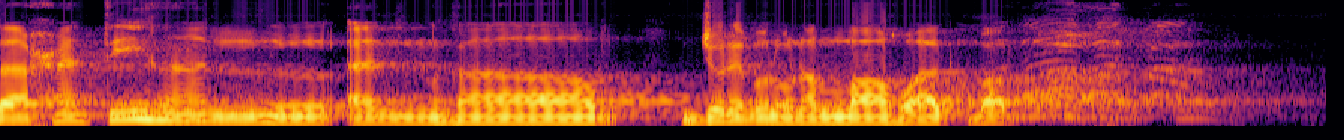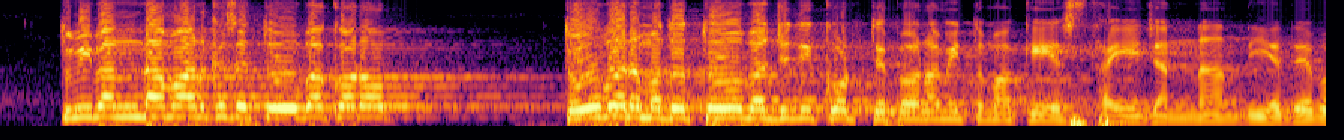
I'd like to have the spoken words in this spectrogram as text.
তাহাতিহাল জোরে বলুন, আল্লাহ আকবর। তুমি বান্দা, আমার কাছে তৌবা করো। তৌবার মতো তৌবা যদি করতে পারো, আমি তোমাকে স্থায়ী জান্নাত দিয়ে দেব।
